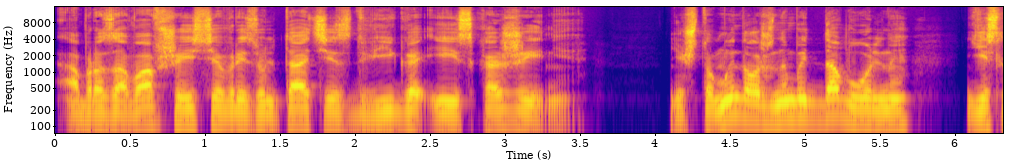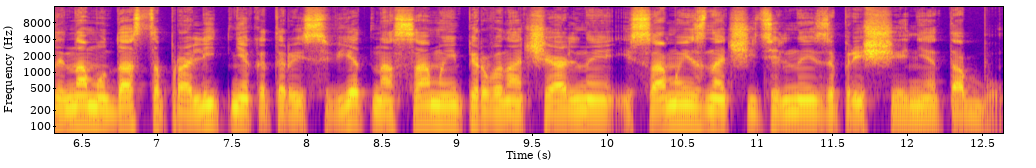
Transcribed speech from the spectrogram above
образовавшиеся в результате сдвига и искажения, и что мы должны быть довольны, если нам удастся пролить некоторый свет на самые первоначальные и самые значительные запрещения табу.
